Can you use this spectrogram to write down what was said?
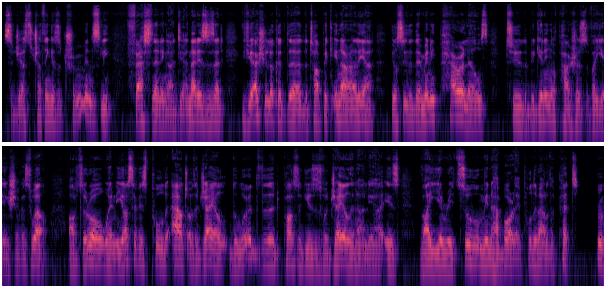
suggests, which I think is a tremendously fascinating idea, and that is, is that if you actually look at the, the topic in our Aliyah, you'll see that there are many parallels to the beginning of Parshas Vayeshev as well. After all, when Yosef is pulled out of the jail, the word that the Apostle uses for jail in Aliyah is Vayiritzuhu min habor. They pulled him out of the pit. Hmm.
